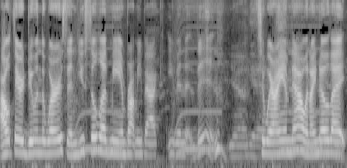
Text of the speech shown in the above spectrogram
out there doing the worst and you still loved me and brought me back even then Yes. to where I am now. And I know that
